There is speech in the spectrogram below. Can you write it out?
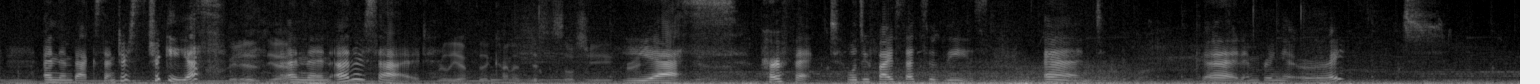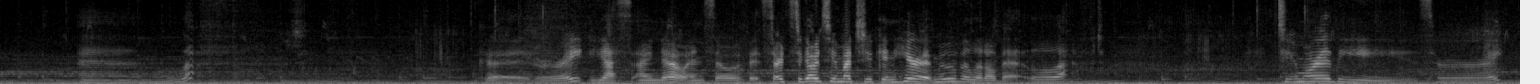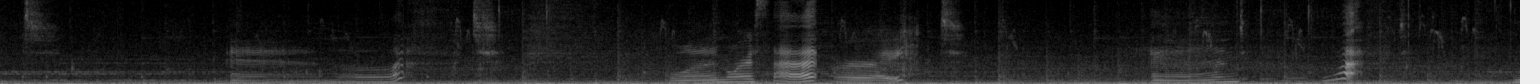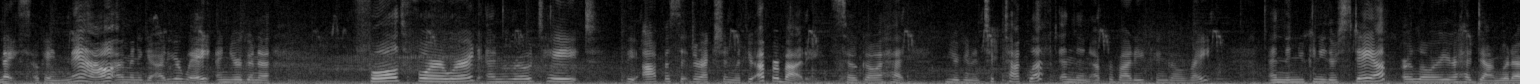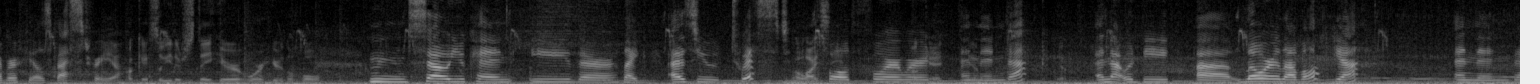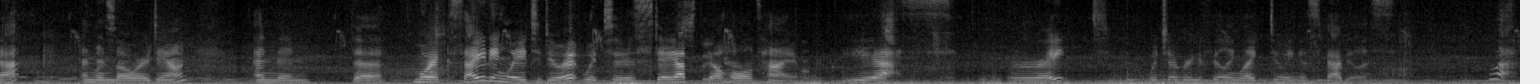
And then back center. It's tricky, yes? It is, yeah. And then other side. really have to kind of disassociate, right? Yes. Perfect. We'll do five sets of these. And good. And bring it right and left. Good. Right. Yes, I know. And so if it starts to go too much, you can hear it move a little bit. Left. Two more of these. Right. One more set, right and left. Nice. Okay, now I'm gonna get out of your way and you're gonna fold forward and rotate the opposite direction with your upper body. So go ahead. You're gonna tick-tock left and then upper body can go right. And then you can either stay up or lower your head down, whatever feels best for you. Okay, so either stay here or here the whole. Mm, so you can either, like, as you twist, Oh, fold forward Okay, and yep. then back. Yep. And that would be uh, lower level, yeah. And then back, and then lower down. And then the more exciting way to do it would to stay up Stay the here. whole time. Okay. Yes. Right. Whichever you're feeling like doing is fabulous. Left.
